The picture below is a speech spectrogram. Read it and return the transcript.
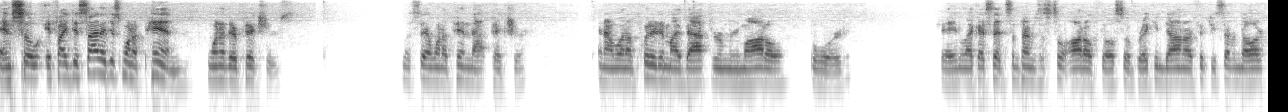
And so if I decide I just want to pin one of their pictures, let's say I want to pin that picture, and I want to put it in my bathroom remodel board. Okay, like I said, sometimes it's still autofill, so breaking down our $57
